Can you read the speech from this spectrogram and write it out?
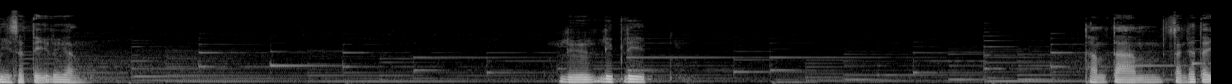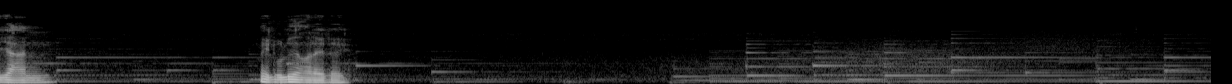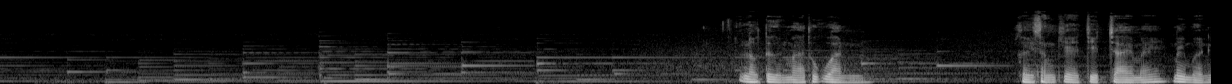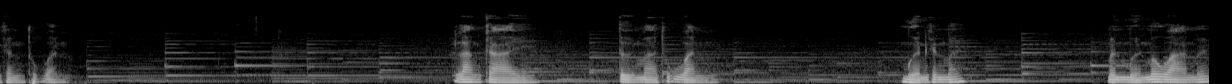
มีสติหรือยัง หรือรีบๆทำตามสัญชตาตญาณไม่รู้เรื่องอะไรเลย เราตื่นมาทุกวัน เคยสังเกตจิตใจไหม ไม่เหมือนกันทุกวัน ร่างกาย ตื่นมาทุกวัน เหมือนกันไหม มันเหมือนเมื่อวานไหม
